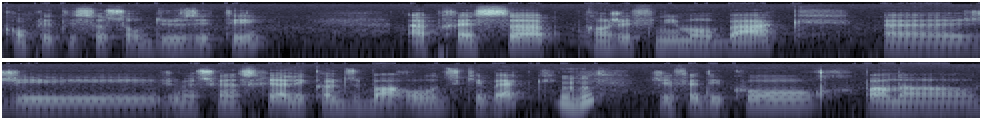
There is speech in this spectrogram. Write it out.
complété ça sur deux étés. Après ça, quand j'ai fini mon bac, euh, je me suis inscrite à l'École du barreau du Québec. Mhm. J'ai fait des cours pendant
